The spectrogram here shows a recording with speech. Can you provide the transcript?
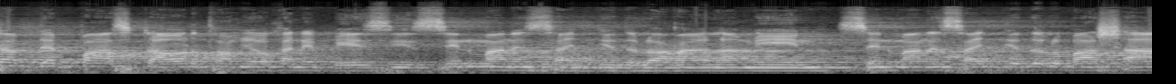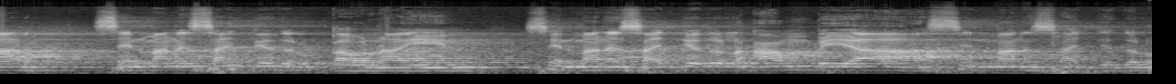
শব্দের পাঁচটা অর্থ আমি ওখানে পেয়েছি। সিন মানে সাজ্জিদুল আলামিন, সিন মানে সাজ্জিদুল বাসার সিন মানে সাজ্জিদুল কাউনাইন সিন মানে সাজ্জিদুল আম্বিয়া, সিন মানে সাজ্জিদুল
